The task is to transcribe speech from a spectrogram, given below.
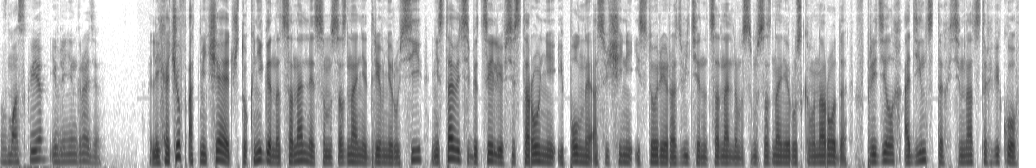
в Москве и в Ленинграде. Лихачев отмечает, что книга «Национальное самосознание Древней Руси» не ставит себе целью всестороннее и полное освещение истории развития национального самосознания русского народа в пределах XI-XVII веков.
